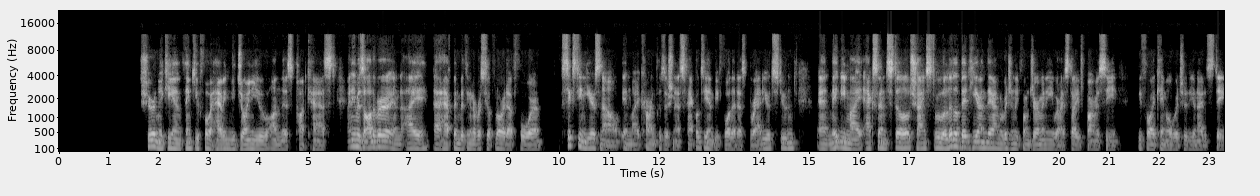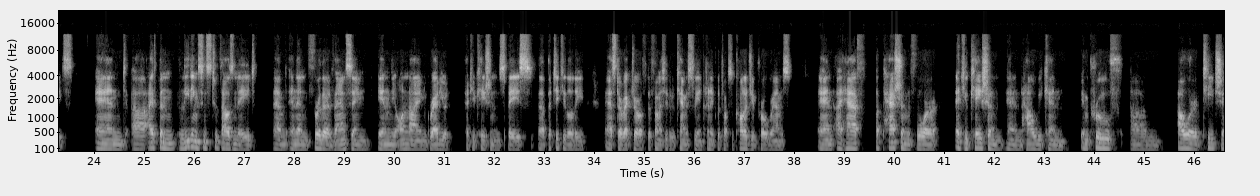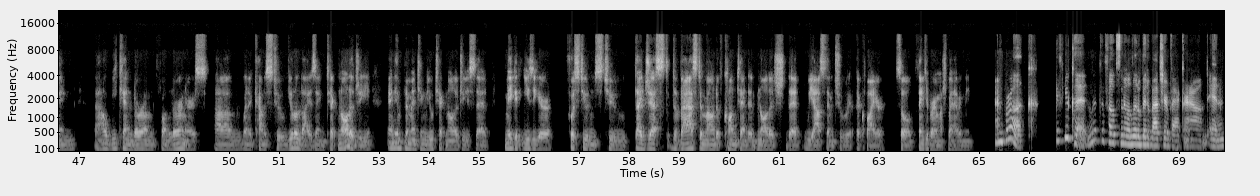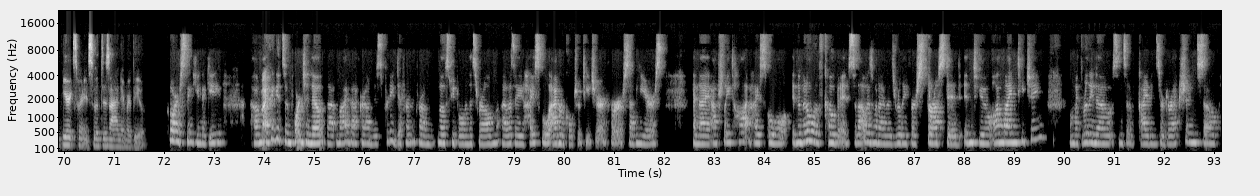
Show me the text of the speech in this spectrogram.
Sure, Nikki, and thank you for having me join you on this podcast. My name is Oliver, and I uh, have been with the University of Florida for 16 years now in my current position as faculty, and before that as graduate student. And maybe my accent still shines through a little bit here and there. I'm originally from Germany, where I studied pharmacy before I came over to the United States. And uh, I've been leading since 2008 um, and then further advancing in the online graduate education space, uh, particularly as director of the pharmaceutical chemistry and clinical toxicology programs. And I have a passion for education and how we can improve um, our teaching, how we can learn from learners um, when it comes to utilizing technology and implementing new technologies that make it easier for students to digest the vast amount of content and knowledge that we ask them to acquire. So thank you very much for having me. And Brooke, if you could, let the folks know a little bit about your background and your experience with design and review. Of course. Thank you, Nikki. Um, I think it's important to note that my background is pretty different from most people in this realm. I was a high school agriculture teacher for seven years, and I actually taught high school in the middle of COVID. So that was when I was really first thrusted into online teaching um, with really no sense of guidance or direction. So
